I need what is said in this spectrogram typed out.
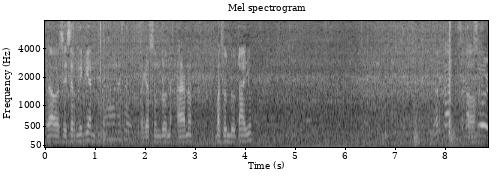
Ako si Sir Nick yan. Taga sundo na, ano, basundo tayo. Welcome sa Oh. Kapsur.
